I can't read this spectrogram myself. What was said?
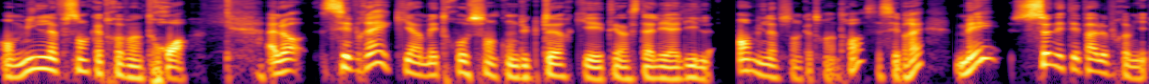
en 1983. Alors, c'est vrai qu'il y a un métro sans conducteur qui a été installé à Lille en 1983, ça c'est vrai, mais ce n'était pas le premier.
